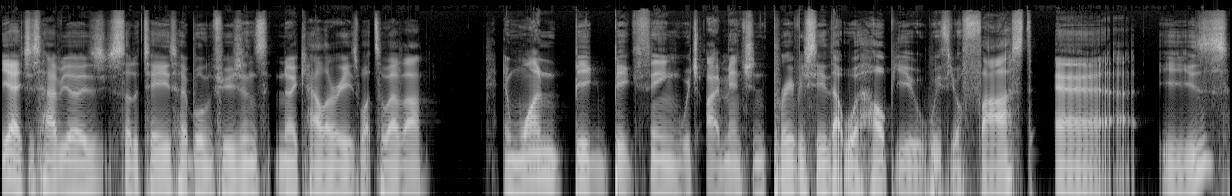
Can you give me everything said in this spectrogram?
yeah, just have those sort of teas, herbal infusions, no calories whatsoever. And one big, big thing which I mentioned previously that will help you with your fast uh, is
